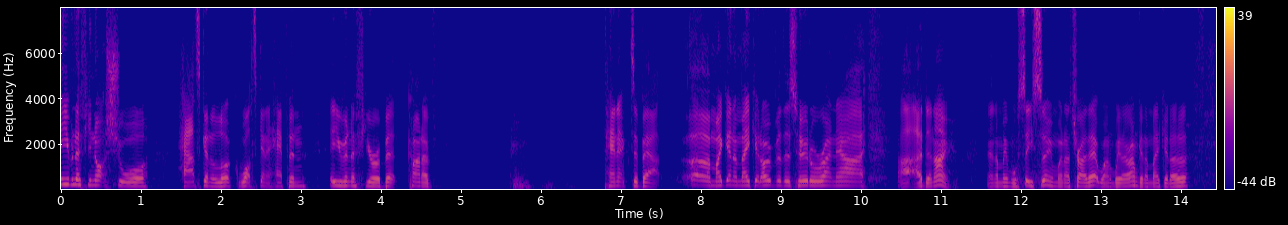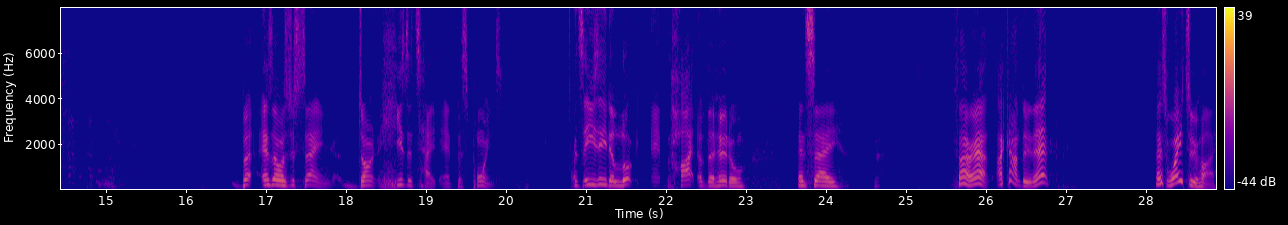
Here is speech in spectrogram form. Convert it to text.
Even if you're not sure how it's going to look, what's going to happen, even if you're a bit kind of panicked about, oh, am I going to make it over this hurdle right now? I, I, I don't know. And I mean, we'll see soon when I try that one whether I'm going to make it over. But as I was just saying, don't hesitate at this point. It's easy to look at the height of the hurdle and say, far out, I can't do that. That's way too high.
